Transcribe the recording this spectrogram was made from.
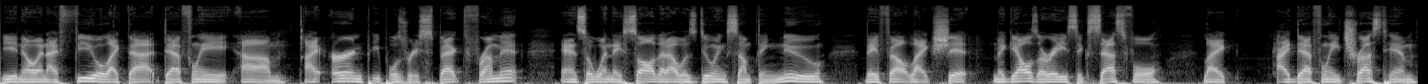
you know, and I feel like that definitely um, I earned people's respect from it. And so when they saw that I was doing something new, they felt like shit. Miguel's already successful. Like I definitely trust him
